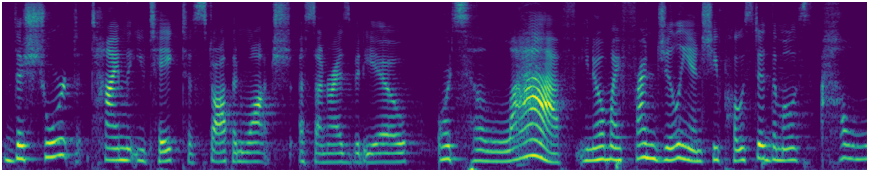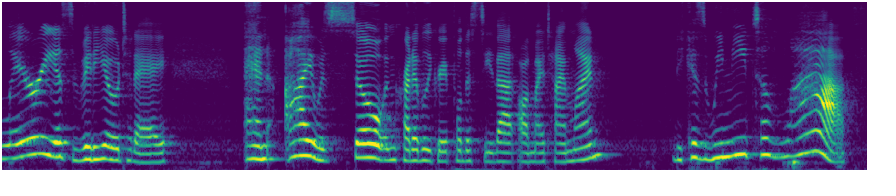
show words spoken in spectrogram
The short time that you take to stop and watch a sunrise video or to laugh. You know, my friend Jillian, she posted the most hilarious video today. And I was so incredibly grateful to see that on my timeline because we need to laugh.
